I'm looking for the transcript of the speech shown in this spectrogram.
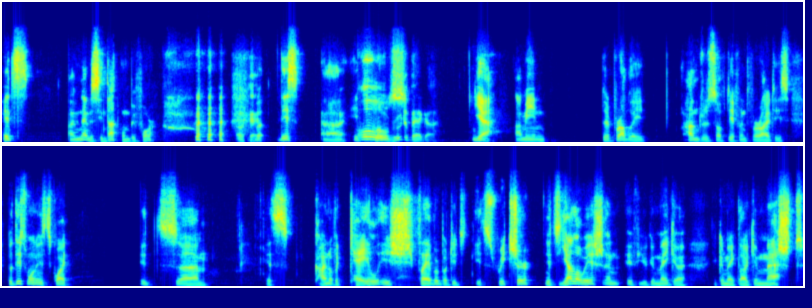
it's. I've never seen that one before. Okay. But this, uh, it oh, grows. rutabaga. Yeah, I mean, there are probably hundreds of different varieties, but this one is quite. It's um, it's kind of a kale-ish flavor, but it's it's richer. It's yellowish, and if you can make a, you can make like a mashed,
